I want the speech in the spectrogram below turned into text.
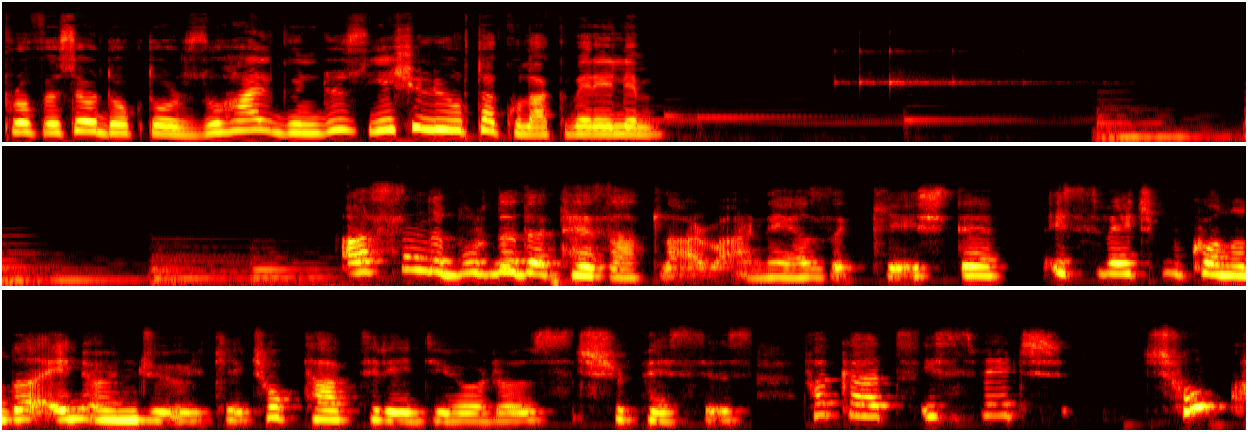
Profesör Doktor Zuhal Gündüz Yeşilyurt'a kulak verelim. Aslında burada da tezatlar var ne yazık ki. İşte İsveç bu konuda en öncü ülke. Çok takdir ediyoruz şüphesiz. Fakat İsveç çok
